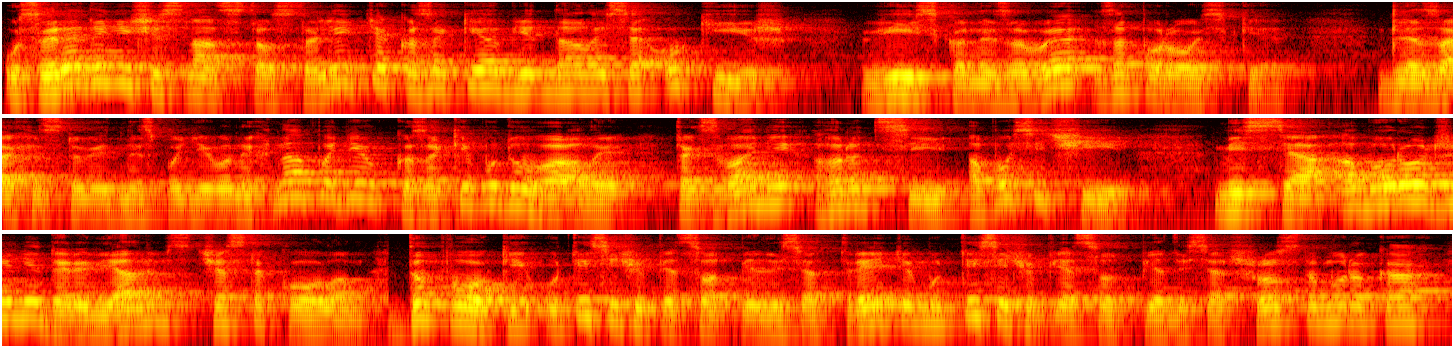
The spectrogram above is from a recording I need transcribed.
У середині 16 століття козаки об'єдналися у Кіш, військо низове Запорозьке. Для захисту від несподіваних нападів козаки будували так звані городці або січі, місця обгороджені дерев'яним частоколом, допоки у 1553-1556 роках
